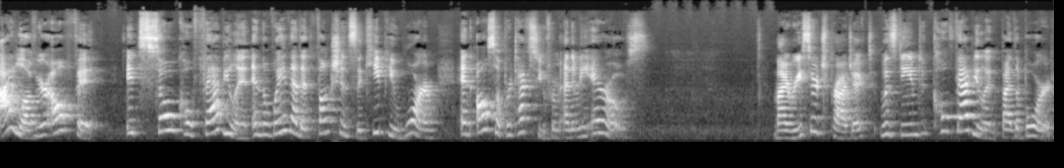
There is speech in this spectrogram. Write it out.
I love your outfit. It's so cofabulant and the way that it functions to keep you warm and also protects you from enemy arrows. My research project was deemed cofabulant by the board.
